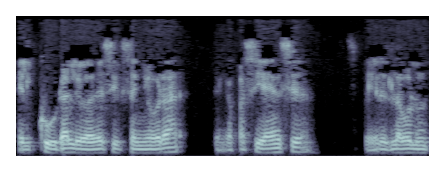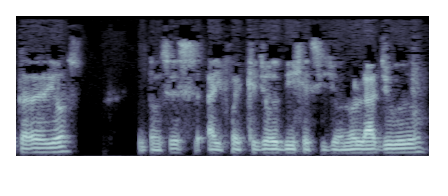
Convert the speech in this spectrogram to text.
El cura le va a decir, señora, tenga paciencia, espere, es la voluntad de Dios. Entonces ahí fue que yo dije, si yo no la ayudo,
